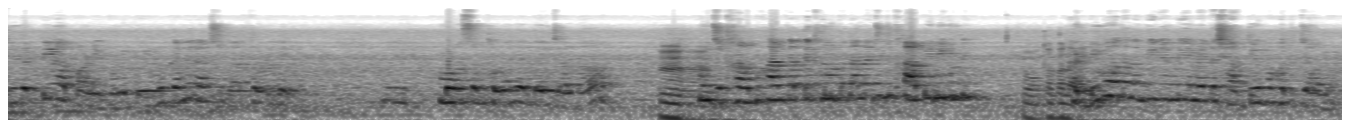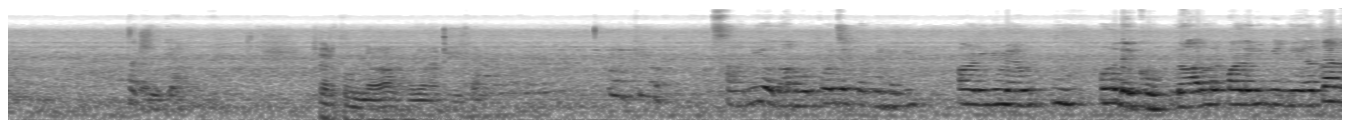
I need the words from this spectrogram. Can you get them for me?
ਜਿਹੀ ਦਿੱਤੀ ਆ ਪਾਣੀ ਪੂਣੀ ਪੀਣ ਨੂੰ ਕਹਿੰਦੇ ਰੈਸਟ ਕਰ ਥੋੜੀ ਦੇਰ। ਮੌਸਮ ਥੋੜਾ ਜਿਹਾ ਏਦਾਂ ਹੀ ਚੱਲਦਾ। ਹੂੰ ਹੁਣ ਹੂੰ। ਜ਼ੁਕਾਮ ਬੁਖਾਰ ਕਰਕੇ ਤੁਹਾਨੂੰ ਪਤਾ ਨਾ ਜੀ ਖਾ ਪੀ ਨਹੀਂ ਹੁੰਦੀ। ਉਹ ਤਾਂ ਭਲਾ ਠੰਡੀ ਹੈ। ਬਹੁਤ ਲੱਗੀ ਜਾਂਦੀ ਹੈ ਮੇਰੇ ਤਾਂ ਛਾਤੀ ਬਹੁਤ ਆ। ਪਤਾ ਨਹੀਂ ਕਿਆ। ਚੱਲ ਕੋਈ ਨਾ ਹੋ ਜਾਣਾ ਠੀਕ ਹੈ ਸਾਨੀ ਉਹਦਾ ਹੋਰ ਕੋਈ ਚੱਕਰ ਨਹੀਂ ਹੈਗੀ। ਪਾਣੀ ਵੀ ਮੈਂ ਹੁਣ- ਹੁਣ ਦੇਖੋ ਨਾਰਮਲ ਪਾਣੀ ਵੀ ਪੀਣੀ ਆ ਘਰ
